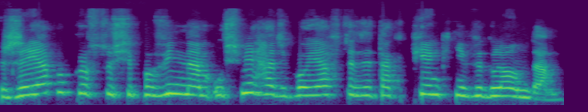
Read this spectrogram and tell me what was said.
że ja po prostu się powinnam uśmiechać, bo ja wtedy tak pięknie wyglądam.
